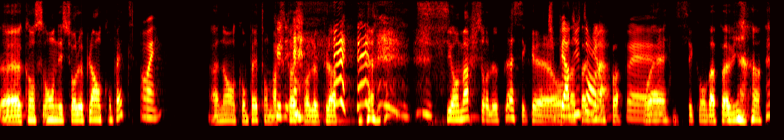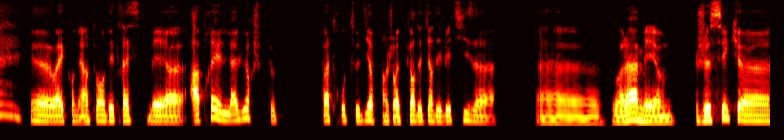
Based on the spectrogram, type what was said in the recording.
Quand on est sur le plat en compète? Ouais. Ah non, en compète, on marche pas sur le plat. si on marche sur le plat, c'est que tu perds du temps là. Ouais, c'est qu'on va pas bien, euh, ouais, qu'on est un peu en détresse. Mais euh, après l'allure, je peux pas trop te dire. Enfin, j'aurais peur de dire des bêtises. Euh, voilà, mais je sais que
